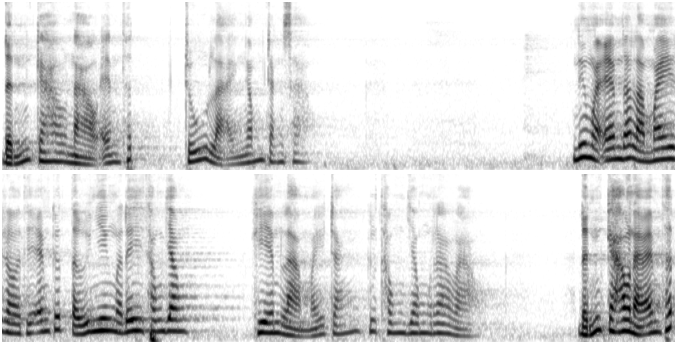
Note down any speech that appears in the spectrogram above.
Đỉnh cao nào em thích Trú lại ngắm trăng sao. Nếu mà em đã là mây rồi Thì em cứ tự nhiên mà đi thông dong. Khi em làm mây trắng Cứ thông dong ra vào. Đỉnh cao nào em thích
